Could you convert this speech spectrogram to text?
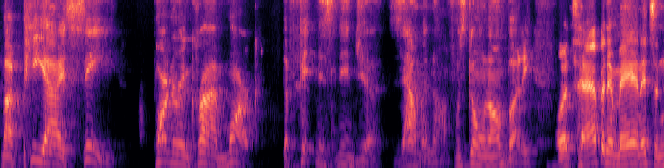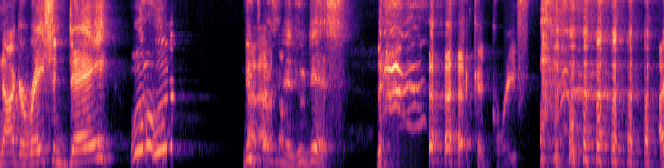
my PIC partner in crime, Mark, the Fitness Ninja Zalmanoff. What's going on, buddy? What's happening, man? It's inauguration day. Woo, New president, who dis? Good grief. I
